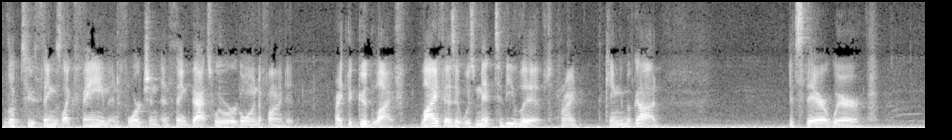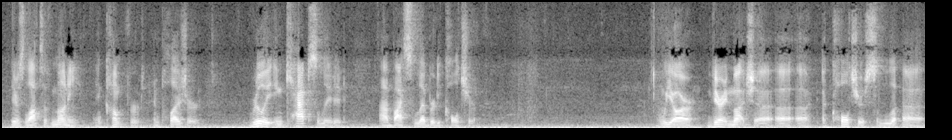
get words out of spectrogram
look to things like fame and fortune and think that's where we're going to find it. Right? The good life. Life as it was meant to be lived, right? The kingdom of God. It's there where there's lots of money and comfort and pleasure, really encapsulated uh, by celebrity culture. We are very much a, a, a culture cele- uh,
